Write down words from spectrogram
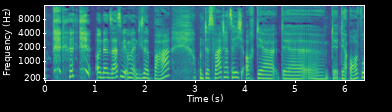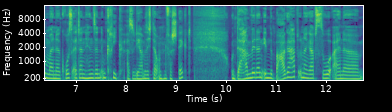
und dann saßen wir immer in dieser Bar. Und das war tatsächlich auch der, der, äh, der, der Ort, wo meine Großeltern hin sind im Krieg. Also die haben sich da unten versteckt. Und da haben wir dann eben eine Bar gehabt und dann gab es so eine,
